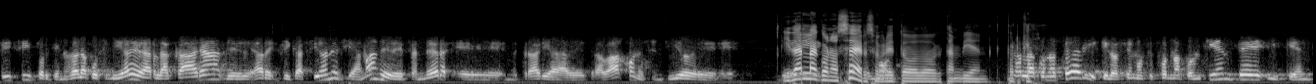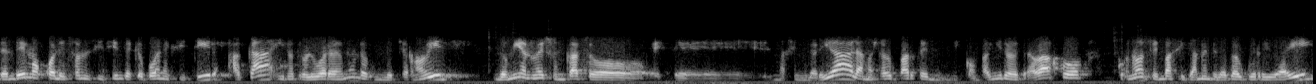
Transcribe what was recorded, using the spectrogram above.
sí, sí, porque nos da la posibilidad de dar la cara, de dar explicaciones y además de defender eh, nuestra área de trabajo en el sentido de Y de- darla a conocer, sobre todo, también. Porque, darla a conocer y que lo hacemos de forma consciente y que entendemos cuáles son los incidentes que pueden existir acá y en otros lugares del mundo como el de Chernobyl. Lo mío no es un caso, este, una singularidad, la mayor parte de mis compañeros de trabajo conocen básicamente lo que ha ocurrido ahí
